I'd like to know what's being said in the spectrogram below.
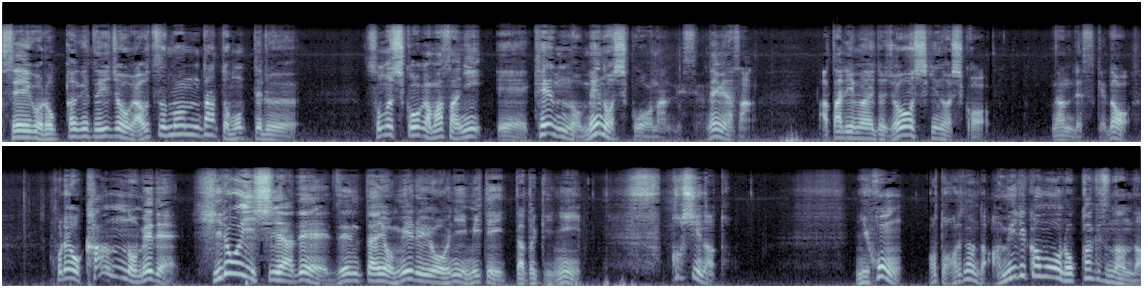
生後6ヶ月以上が打つもんだと思ってる、その思考がまさに、えー、剣の目の思考なんですよね、皆さん。当たり前と常識の思考なんですけど、これを缶の目で、広い視野で全体を見るように見ていったときに、おかしいなと。日本、あとあれなんだ、アメリカも6ヶ月なんだ。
